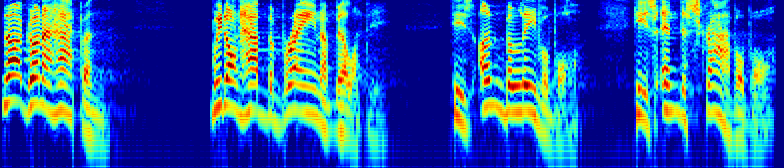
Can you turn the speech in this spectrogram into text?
Not going to happen. We don't have the brain ability. He's unbelievable. He's indescribable.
